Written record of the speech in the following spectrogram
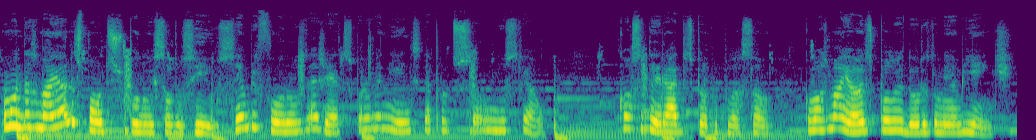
Uma das maiores fontes de poluição dos rios sempre foram os dejetos provenientes da produção industrial, considerados pela população como os maiores poluidores do meio ambiente.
